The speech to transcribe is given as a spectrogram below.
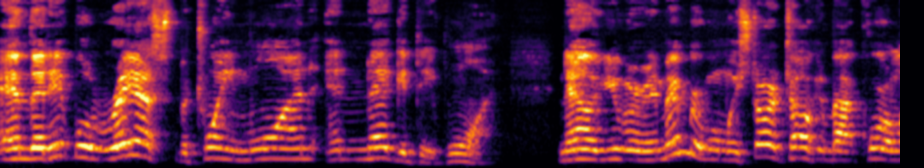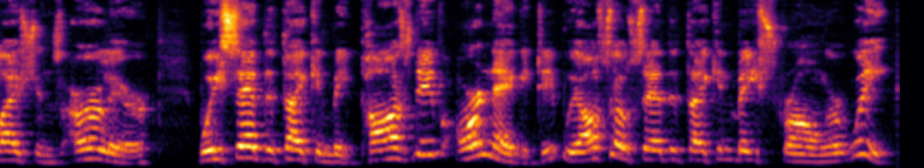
and that it will rest between 1 and negative 1. Now, you will remember when we started talking about correlations earlier, we said that they can be positive or negative. We also said that they can be strong or weak.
